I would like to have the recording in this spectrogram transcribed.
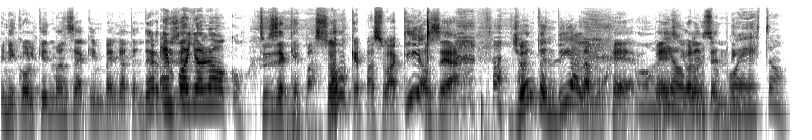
y Nicole Kidman sea quien venga a atenderte. en Pollo Loco. Tú dices, ¿qué pasó? ¿Qué pasó aquí? O sea, yo entendía a la mujer, ¿ves? Obvio, Yo la por entendí. supuesto.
